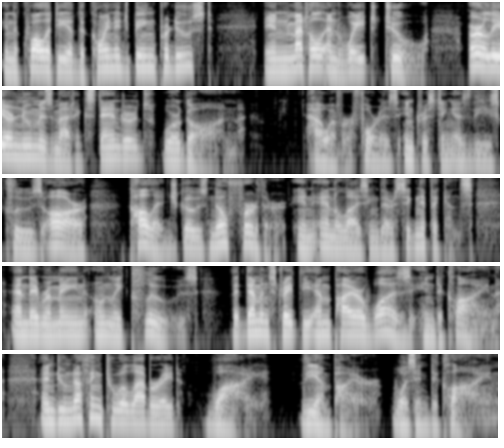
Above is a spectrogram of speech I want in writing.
In the quality of the coinage being produced, in metal and weight too, Earlier numismatic standards were gone. However, for as interesting as these clues are, Colledge goes no further in analyzing their significance, and they remain only clues that demonstrate the empire was in decline, and do nothing to elaborate why the empire was in decline.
